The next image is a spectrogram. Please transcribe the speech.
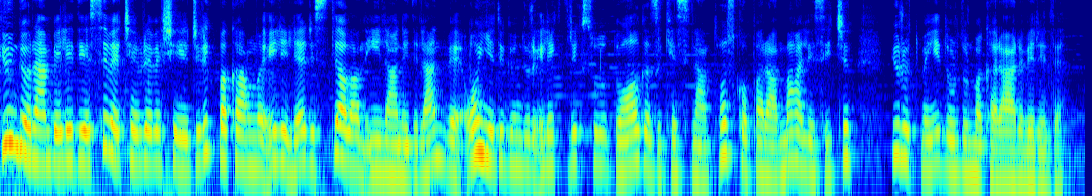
Güngören Belediyesi ve Çevre ve Şehircilik Bakanlığı eliyle riskli alan ilan edilen ve 17 gündür elektrik, su, doğalgazı kesilen toz koparan mahallesi için yürütmeyi durdurma kararı verildi.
